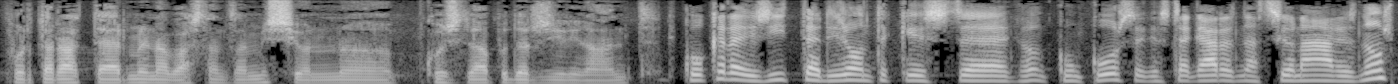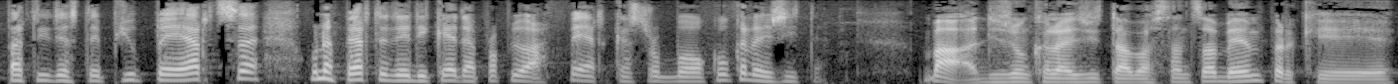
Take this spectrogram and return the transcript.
porterà a termine abbastanza missione eh, così da poter girare in avanti. Quella esita di fronte a questo concorso, a questa gara nazionale, non partite più perse, una parte dedicata proprio a questo robot, quella esita? Bah, diciamo che l'ha esita abbastanza bene perché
